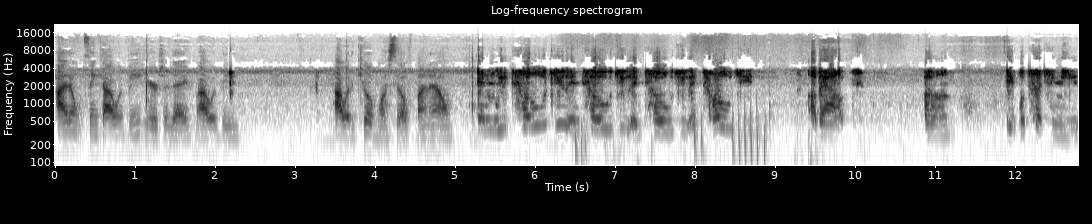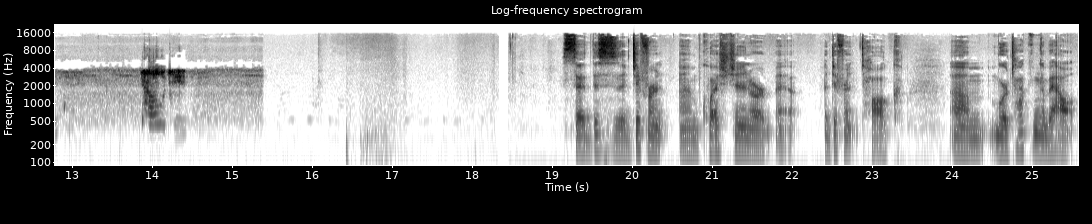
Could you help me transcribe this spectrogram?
I don't think I would be here today. I would be. I would have killed myself by now. And we told you and told you and told you and told you about um, people touching you. Told you. So this is a different um, question or uh, a different talk. Um, we're talking about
